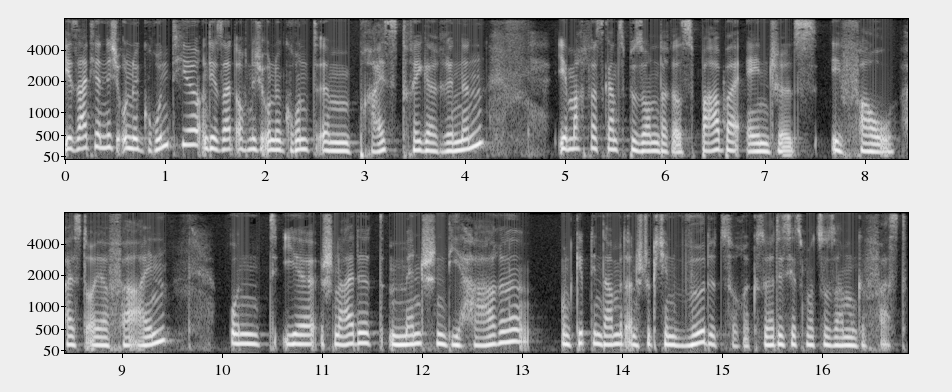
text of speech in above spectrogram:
Ihr seid ja nicht ohne Grund hier und ihr seid auch nicht ohne Grund ähm, Preisträgerinnen. Ihr macht was ganz Besonderes. Barber Angels e.V. heißt euer Verein und ihr schneidet Menschen die Haare und gebt ihnen damit ein Stückchen Würde zurück. So hätte ich es jetzt mal zusammengefasst.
